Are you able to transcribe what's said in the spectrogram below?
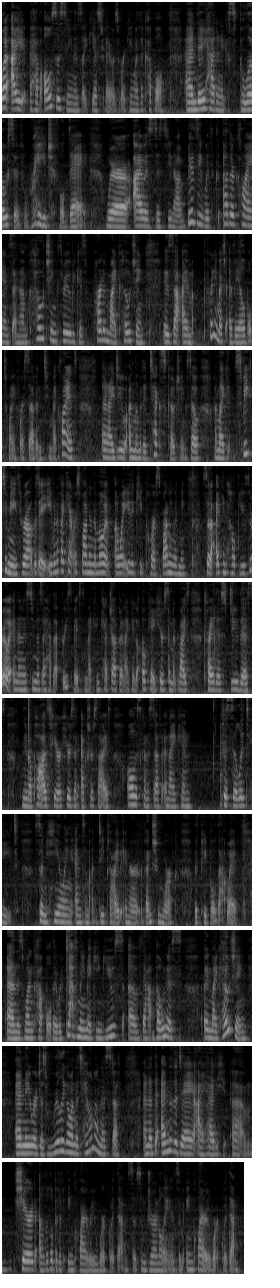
What I have also seen is like yesterday I was working with a couple and they had an explosive, rageful day where I was just, you know, I'm busy with other clients and I'm coaching through because part of my coaching is that I'm pretty much available 24 7 to my clients and I do unlimited text coaching. So I'm like, speak to me throughout the day. Even if I can't respond in a moment, I want you to keep corresponding with me so that I can help you through it. And then as soon as I have that free space, then I can catch up and I can go, okay, here's some advice. Try this, do this, you know, pause here. Here's an exercise, all this kind of stuff. And I can facilitate some healing and some deep dive intervention work with people that way. And this one couple, they were definitely making use of that bonus in my coaching and they were just really going to town on this stuff. And at the end of the day, I had um, shared a little bit of inquiry work with them, so some journaling and some inquiry work with them.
